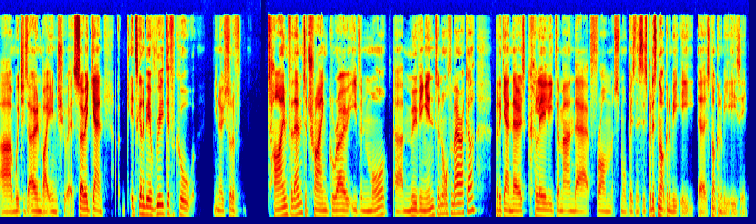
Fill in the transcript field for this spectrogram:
um, which is owned by Intuit. So again, it's going to be a really difficult, you know, sort of time for them to try and grow even more uh, moving into North America. But again, there is clearly demand there from small businesses, but it's not going to be e- uh, it's not going to be easy.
